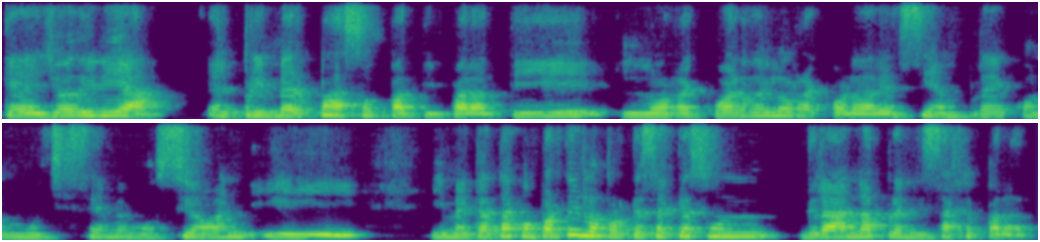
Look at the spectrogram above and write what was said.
que yo diría, el primer paso para ti, para ti, lo recuerdo y lo recordaré siempre con muchísima emoción y, y me encanta compartirlo porque sé que es un gran aprendizaje para,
